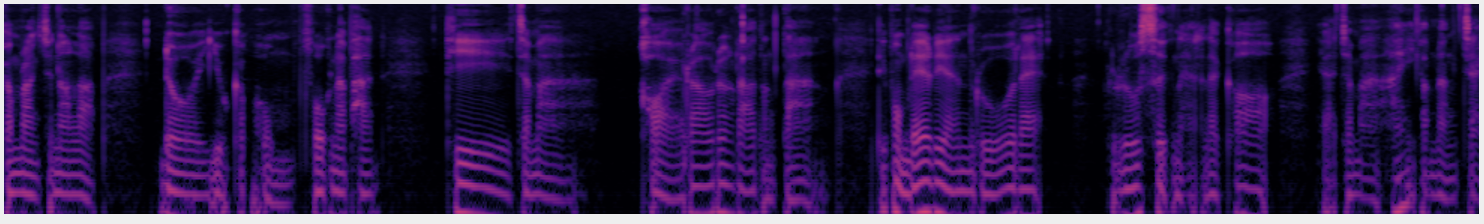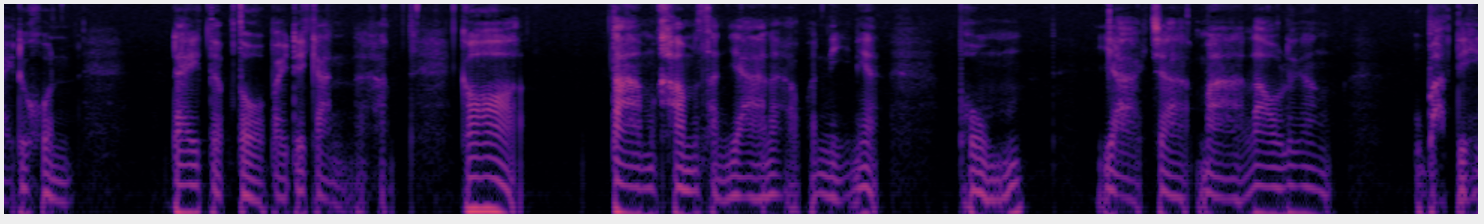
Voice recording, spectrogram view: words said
กำลังจะนอนหลับ โดยอยู่กับผมโฟกนภัทรที่จะมาคอยเล่าเรื่องราวต่างๆ ที่ผมได้เรียนรู้และรู้สึกนะฮะแล้วก็อยากจะมาให้กำลังใจทุกคน ได้เติบโตไปด้วยกันนะครับ ก็ตามคำสัญญานะครับ วันนี้เนี่ยผมอยากจะมาเล่าเรื่องอุบัติเห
